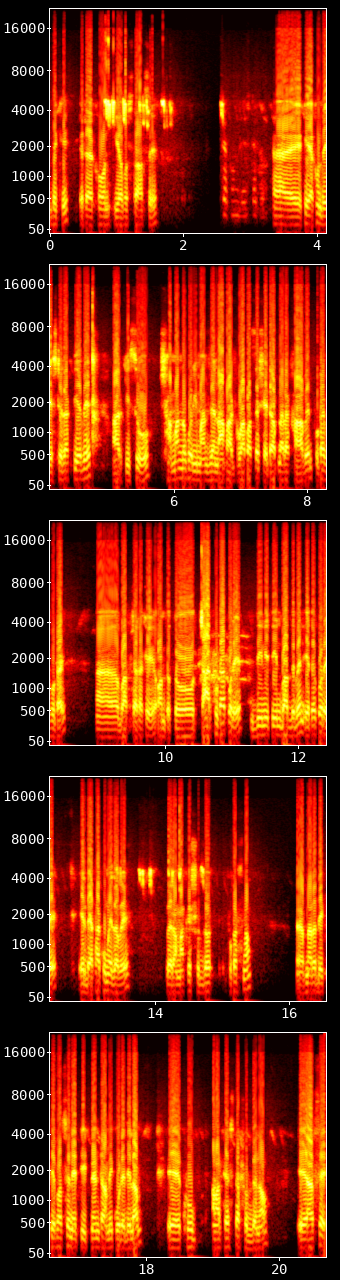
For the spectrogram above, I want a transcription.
দেখি, এটা এখন কি অবস্থা আছে? করো হ্যাঁ, এখন রেস্টে রাখতে হবে। আর কিছু সামান্য পরিমাণ যে নাপা ড্রপ আছে সেটা আপনারা খাওয়াবেন ফোটায় বাচ্চাটাকে অন্তত চার ফুটা করে দিনে তিনবার দেবেন এতে করে এর ব্যথা কমে যাবে। এবার আমাকে শুদ্ধ ফোকাস নাও। আপনারা দেখতে পাচ্ছেন এই ট্রিটমেন্টটা আমি করে দিলাম। এ খুব আমার ফেসটা শুদ্ধ নাও। এ আছে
